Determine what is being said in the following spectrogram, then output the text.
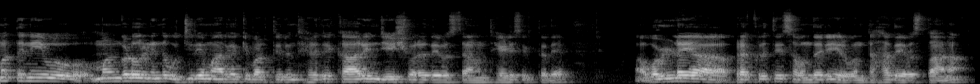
ಮತ್ತು ನೀವು ಮಂಗಳೂರಿನಿಂದ ಉಜ್ಜಿರೆ ಮಾರ್ಗಕ್ಕೆ ಬರ್ತೀರಿ ಅಂತ ಹೇಳಿದರೆ ಕಾರಿಂಜೇಶ್ವರ ದೇವಸ್ಥಾನ ಅಂತ ಹೇಳಿ ಸಿಗ್ತದೆ. ಒಳ್ಳೆಯ ಪ್ರಕೃತಿ ಸೌಂದರ್ಯ ಇರುವಂತಹ ದೇವಸ್ಥಾನ.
